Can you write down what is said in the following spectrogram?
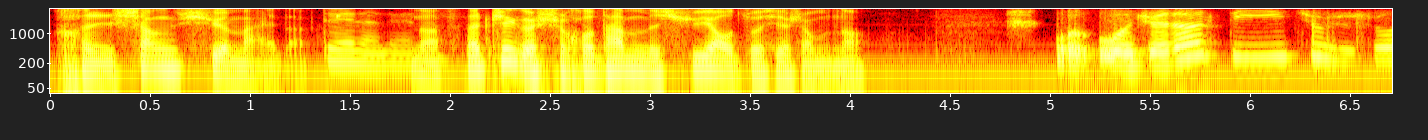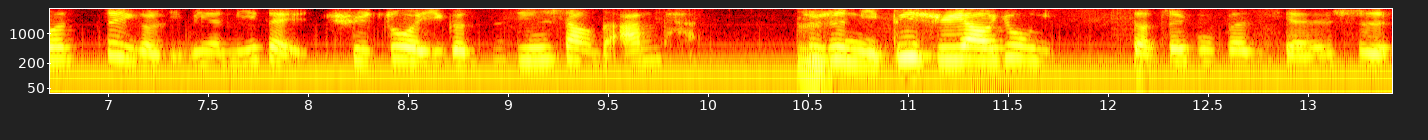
很伤血脉的。对的，对的。那那这个时候他们需要做些什么呢？我我觉得第一就是说，这个里面你得去做一个资金上的安排，就是你必须要用的这部分钱是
